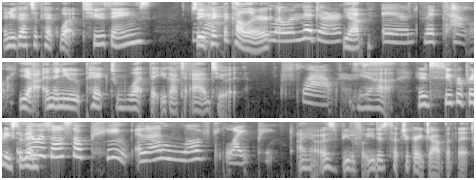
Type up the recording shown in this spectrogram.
and you got to pick what, two things? So you Yeah. picked the color. Glow in the dark Yep. and metallic Yeah. And then you picked what that you got to add to it. Flowers. Yeah. And it's super pretty. So And then it was also pink, and I loved light pink. I know it was beautiful. You did such a great job with it.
